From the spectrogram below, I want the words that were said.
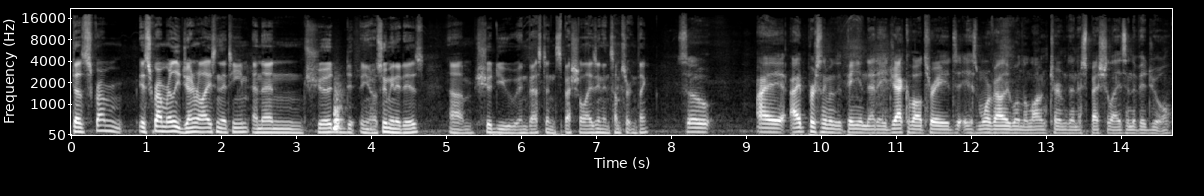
Does Scrum is Scrum really generalizing the team, and then should you know, assuming it is, um, should you invest in specializing in some certain thing? So, I I personally am of the opinion that a jack of all trades is more valuable in the long term than a specialized individual,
